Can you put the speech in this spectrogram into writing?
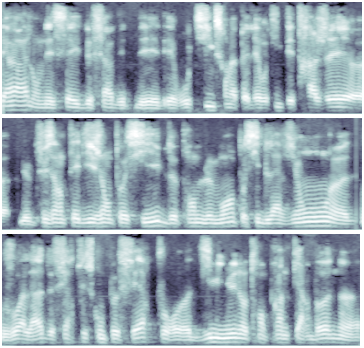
on essaye de faire des, des, des routings, ce qu'on appelle les routings des trajets euh, le plus intelligent possible, de prendre le moins possible l'avion, euh, voilà, de faire tout ce qu'on peut faire pour euh, diminuer notre empreinte carbone,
